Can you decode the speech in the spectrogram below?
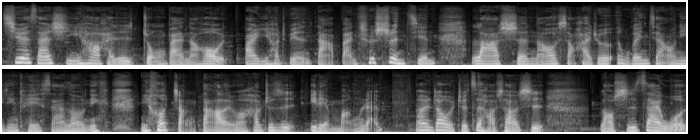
七月三十一号还是中班，然后八月一号就变成大班，就瞬间拉伸，然后小孩就，哎，我跟你讲哦，你已经 K 三了，你你要长大了然后？他们就是一脸茫然。然后你知道，我觉得最好笑的是。老师在我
